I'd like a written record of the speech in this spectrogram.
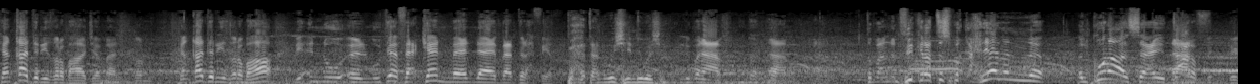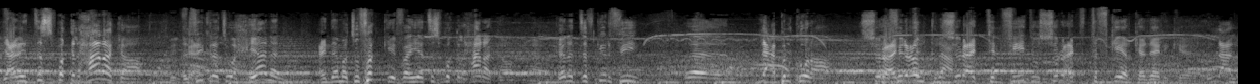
كان قادر يضربها جمال نظن كان قادر يضربها لأنه المدافع كان مع اللاعب عبد الحفيظ بحث عن وجه لوجه نعم نعم طبعا الفكرة تسبق أحيانا الكرة سعيد نعم، تعرف. يعني تسبق الحركة. بالفعل. الفكرة أحيانا عندما تفكر فهي تسبق الحركة. كان التفكير في آه، لعب الكرة سرعة في العمق نعم. سرعة التنفيذ وسرعة التفكير كذلك. بالعلم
